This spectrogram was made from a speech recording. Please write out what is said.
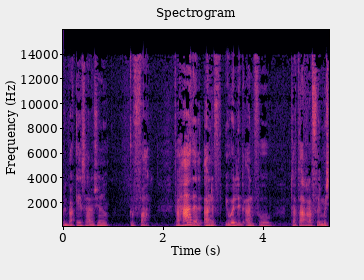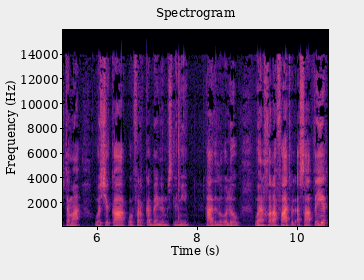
والبقية صاروا شنو؟ كفار. فهذا العنف يولد عنف وتطرف في المجتمع وشقاق وفرقة بين المسلمين. هذا الغلو وهالخرافات والأساطير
